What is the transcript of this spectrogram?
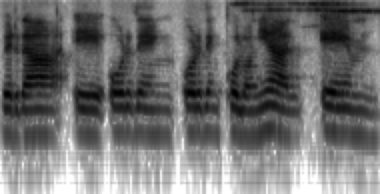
¿verdad?, eh, orden, orden colonial. Em,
